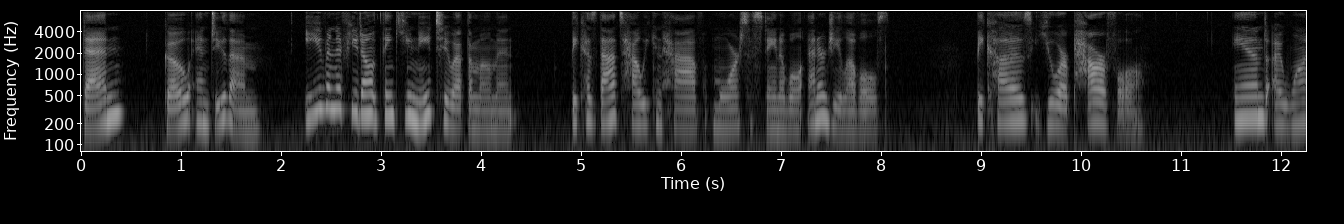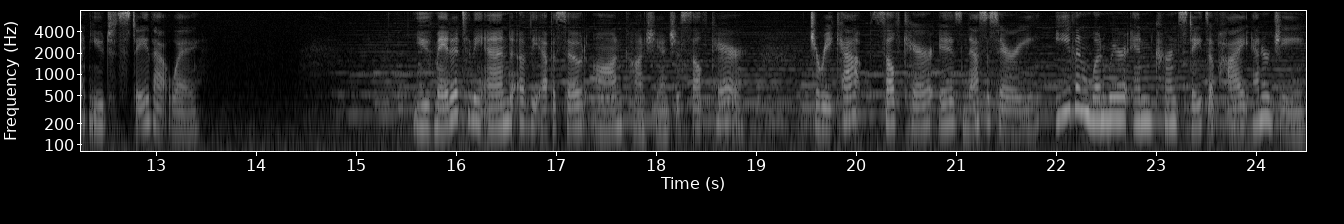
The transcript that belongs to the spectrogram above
Then go and do them, even if you don't think you need to at the moment, because that's how we can have more sustainable energy levels. Because you are powerful, and I want you to stay that way. You've made it to the end of the episode on conscientious self care. To recap, self care is necessary even when we're in current states of high energy.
